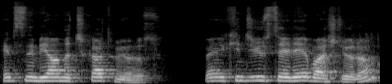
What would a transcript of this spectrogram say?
hepsini bir anda çıkartmıyoruz. Ben ikinci 100 TL'ye başlıyorum.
